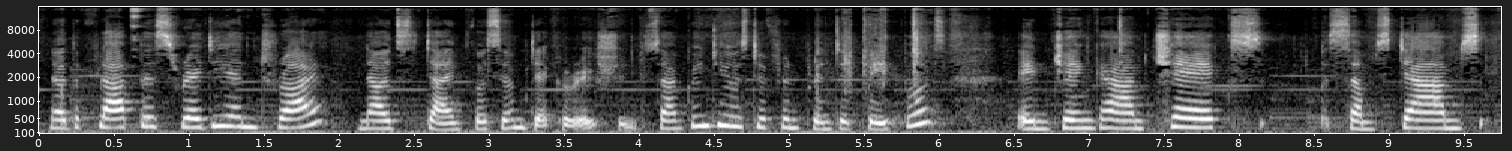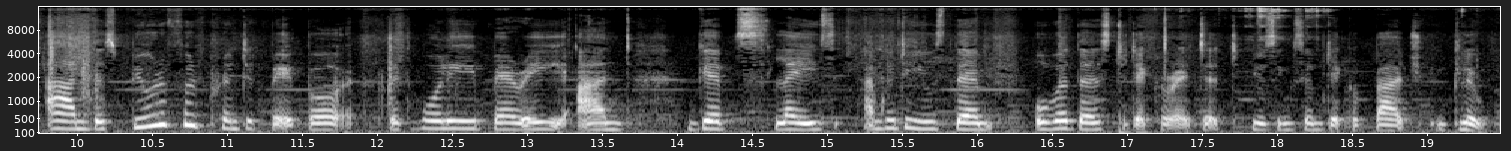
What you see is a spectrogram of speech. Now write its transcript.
now the flap is ready and dry. Now it's time for some decoration. So I'm going to use different printed papers in gingham, checks, some stamps and this beautiful printed paper with holly, berry and gifts, lace. I'm going to use them over this to decorate it using some decoupage glue.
